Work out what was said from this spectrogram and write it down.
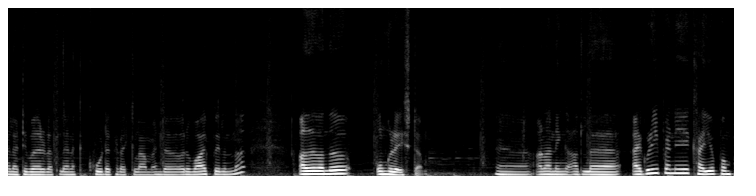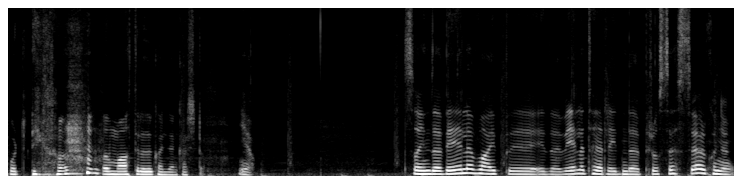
இல்லாட்டி வேறு இடத்துல எனக்கு கூட கிடைக்கலாம் என்ற ஒரு வாய்ப்பு இருந்தால் அது வந்து உங்களோட இஷ்டம். ஆனால் நீங்கள் அதில் அக்ரி பண்ணி கையொப்பம் போட்டுட்டீங்களோ அது மாற்றுறது கொஞ்சம் கஷ்டம். யா ஸோ இந்த வேலை வாய்ப்பு இது வேலை தேடுற இந்த ப்ரொசஸ்ஸே கொஞ்சம்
